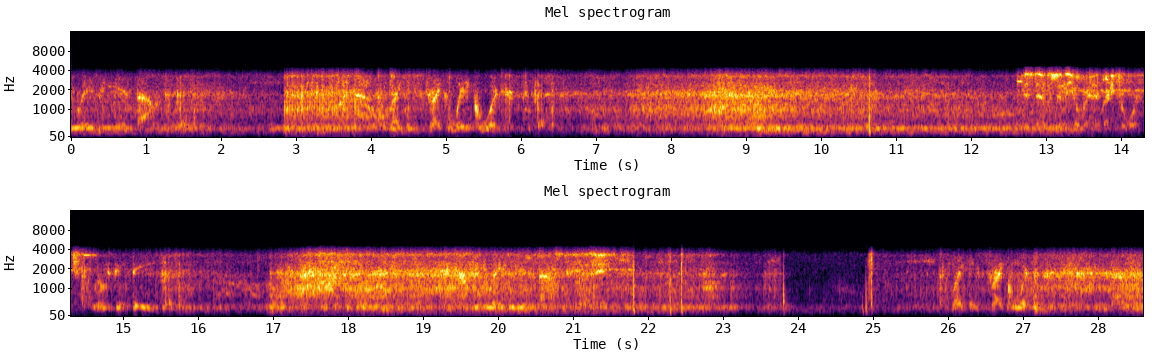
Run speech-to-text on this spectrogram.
UAV inbound. Lightning strike awaiting coordinates. Establishing the overhead. Ready for work. Losing B. Counter UAV inbound. Lightning strike coordinates. Inbound.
